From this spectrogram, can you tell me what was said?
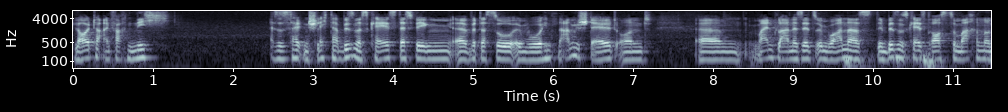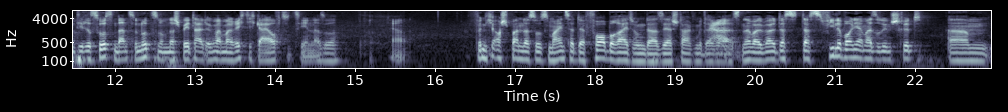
Leute einfach nicht also es ist halt ein schlechter Business Case, deswegen äh, wird das so irgendwo hinten angestellt und ähm, mein Plan ist jetzt irgendwo anders den Business Case draus zu machen und die Ressourcen dann zu nutzen, um das später halt irgendwann mal richtig geil aufzuziehen. Also ja. Finde ich auch spannend, dass du das Mindset der Vorbereitung da sehr stark mit erwähnst, ja. ne? Weil, weil das, das viele wollen ja immer so den Schritt ähm,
